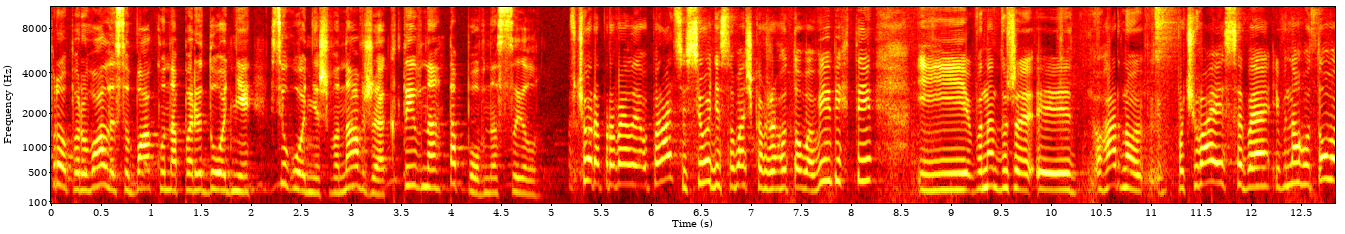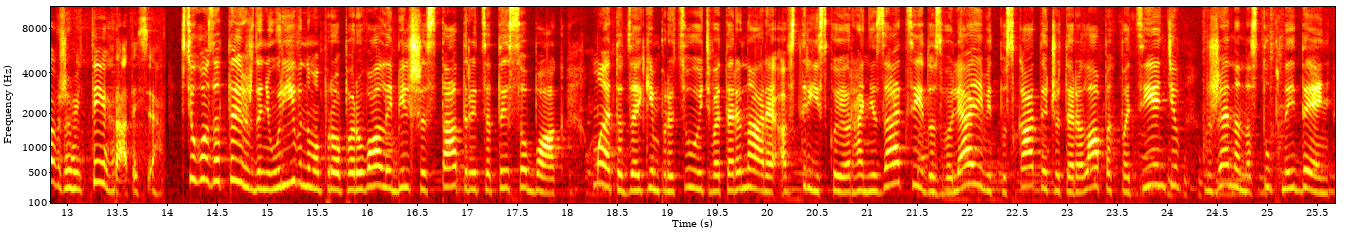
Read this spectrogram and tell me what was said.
Прооперували собаку напередодні. Сьогодні ж вона вже активна та повна сил. Вчора провели операцію, сьогодні собачка вже готова вибігти, і вона дуже е, гарно почуває себе, і вона готова вже йти і гратися. Всього за тиждень у Рівному прооперували більше 130 собак. Метод, за яким працюють ветеринари австрійської організації, дозволяє відпускати чотирилапих пацієнтів вже на наступний день.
